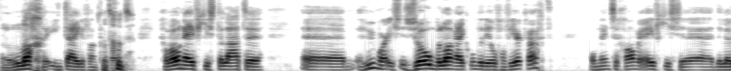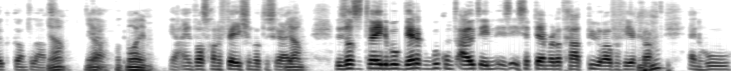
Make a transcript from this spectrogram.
lachen in tijden van corona. goed. Gewoon eventjes te laten. Uh, humor is zo'n belangrijk onderdeel van veerkracht. Om mensen gewoon weer eventjes uh, de leuke kant te laten ja, zien. Ja, ja, wat mooi. Ja, en het was gewoon een feestje om dat te schrijven. Ja. Dus dat is het tweede boek. Het derde boek komt uit in, in september. Dat gaat puur over veerkracht. Mhm. En hoe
